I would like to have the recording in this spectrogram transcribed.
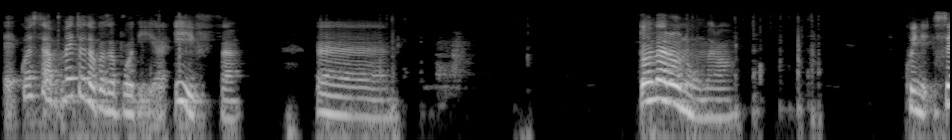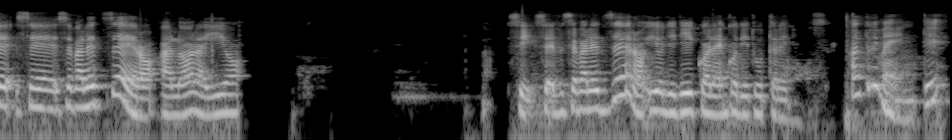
E questo metodo cosa può dire? If eh, dollaro numero, quindi se, se, se vale 0, allora io no, sì, se, se, vale 0 io gli dico elenco di tutte le news, altrimenti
